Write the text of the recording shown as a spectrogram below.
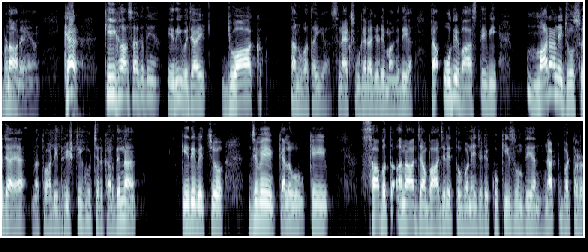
ਬਣਾ ਰਹੇ ਹਾਂ। ਖੈਰ, ਕੀ ਖਾ ਸਕਦੇ ਆ ਇਹਦੀ ਬਜਾਏ ਜਵਾਕ ਤੁਹਾਨੂੰ ਪਤਾ ਹੀ ਆ ਸਨੈਕਸ ਵਗੈਰਾ ਜਿਹੜੇ ਮੰਗਦੇ ਆ, ਤਾਂ ਉਹਦੇ ਵਾਸਤੇ ਵੀ ਮਾਰਾ ਨੇ ਜੋ ਸੁਝਾਇਆ, ਮੈਂ ਤੁਹਾਡੀ ਦ੍ਰਿਸ਼ਟੀ ਗੋਚਰ ਕਰ ਦੇਣਾ ਕਿ ਇਹਦੇ ਵਿੱਚ ਜਿਵੇਂ ਕਹਿ ਲਓ ਕਿ ਸਾਬਤ ਅਨਾਜ ਜਾਂ ਬਾਜਰੇ ਤੋਂ ਬਣੇ ਜਿਹੜੇ ਕੁਕੀਜ਼ ਹੁੰਦੇ ਆ ਨਟ ਬਟਰ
